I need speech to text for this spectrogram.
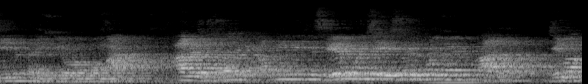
પ્રત્યેક ભાગને શેર તરીકે ઓળખવામાં આવે છે સમજો કે આપણી જે શેર મૂડી છે એ શેર મૂડીનો એક ભાગ જેમાં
